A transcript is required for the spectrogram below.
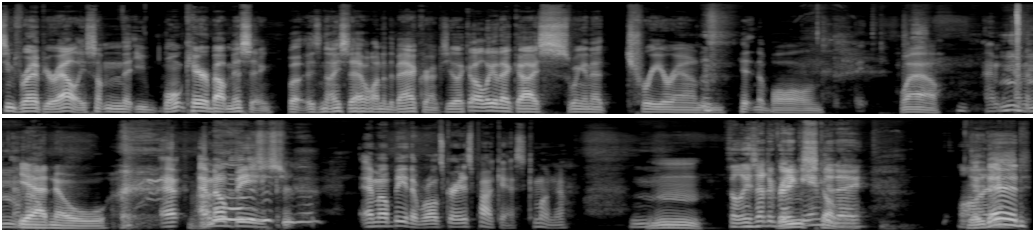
Seems right up your alley. Something that you won't care about missing, but it's nice to have on in the background because you're like, oh, look at that guy swinging that tree around and hitting the ball. And, wow. M- Mhm. M- Yeah, no. M- I don't know, this MLB. MLB, the world's greatest podcast. Come on now. Mm. Mm. Phillies had a great Vince game Scully. today. Yeah, they did.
